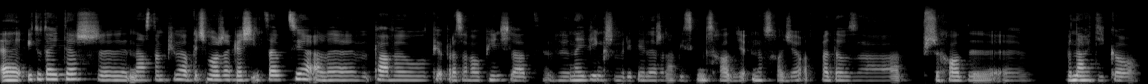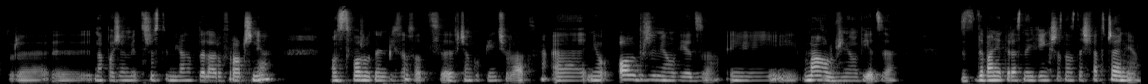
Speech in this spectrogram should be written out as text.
E, I tutaj też e, nastąpiła być może jakaś incepcja, ale Paweł pracował 5 lat w największym retailerze na Bliskim Wschodzie, na wschodzie. Odpowiadał za przychody e, w Nardico, które na poziomie 300 milionów dolarów rocznie. On stworzył ten biznes od, w ciągu 5 lat. Miał olbrzymią wiedzę i ma olbrzymią wiedzę. Zdecydowanie teraz największe z nas doświadczenie,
